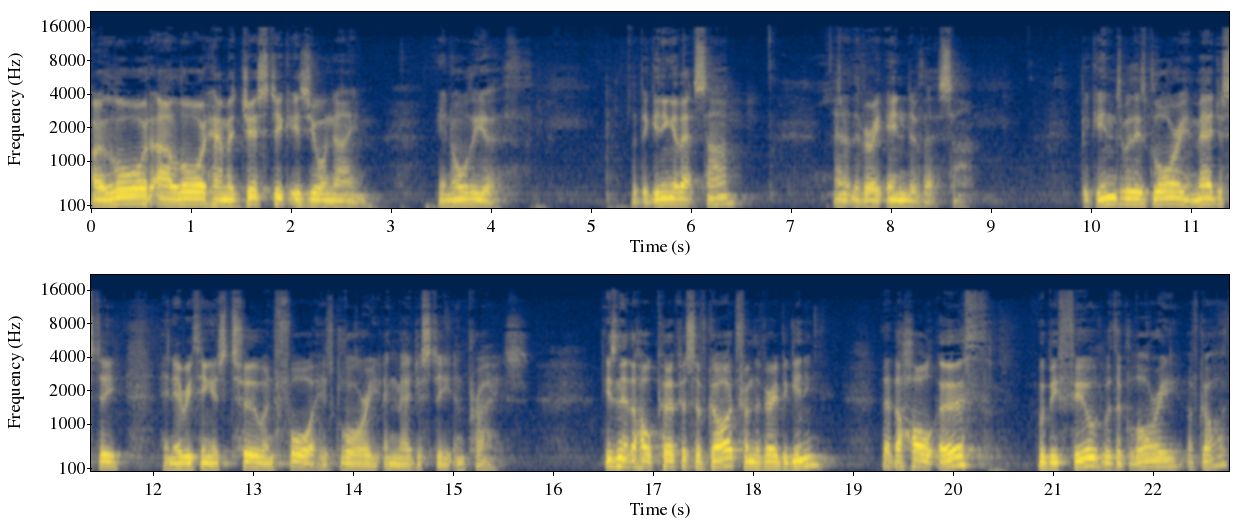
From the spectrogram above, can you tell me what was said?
O Lord, our Lord, how majestic is your name in all the earth. The beginning of that psalm and at the very end of that psalm begins with his glory and majesty, and everything is to and for his glory and majesty and praise. Isn't that the whole purpose of God from the very beginning? that the whole earth would be filled with the glory of God?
